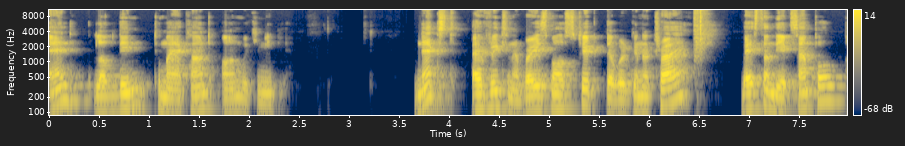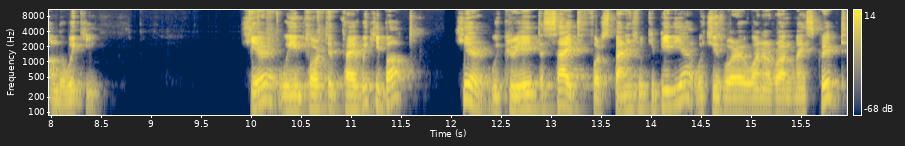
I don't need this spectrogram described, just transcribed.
and logged in to my account on Wikimedia. Next, I've written a very small script that we're going to try based on the example on the wiki. Here we imported PyWikiBot. Here we create a site for Spanish Wikipedia, which is where I want to run my script.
